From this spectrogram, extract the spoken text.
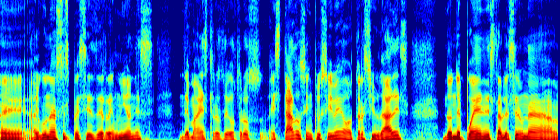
eh, algunas especies de reuniones de maestros de otros estados, inclusive otras ciudades, donde pueden establecer una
